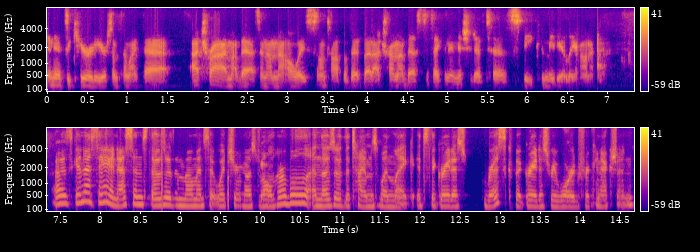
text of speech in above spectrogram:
an insecurity or something like that, I try my best and I'm not always on top of it, but I try my best to take an initiative to speak immediately on it. I was going to say, in essence, those are the moments at which you're most vulnerable. And those are the times when, like, it's the greatest risk, but greatest reward for connection.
